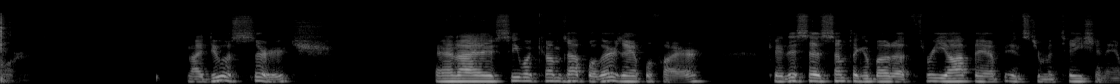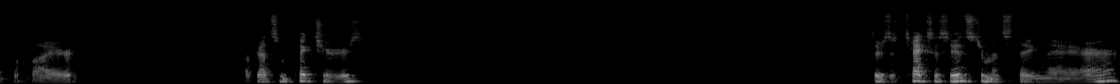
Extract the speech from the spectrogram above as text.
for it. And I do a search and I see what comes up. Well, there's amplifier. Okay, this says something about a 3 op amp instrumentation amplifier. I've got some pictures. There's a Texas Instruments thing there.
